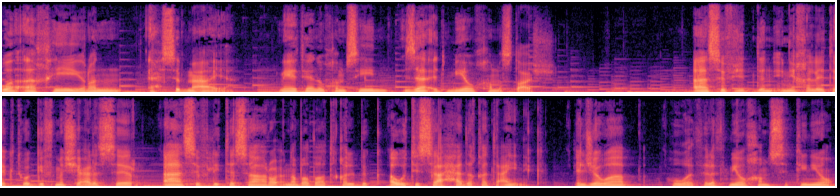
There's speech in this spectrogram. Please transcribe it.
وأخيرا احسب معايا. 250 زائد 115 آسف جدا إني خليتك توقف مشي على السير. آسف لتسارع نبضات قلبك أو اتساع حدقة عينك. الجواب هو 365 يوم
